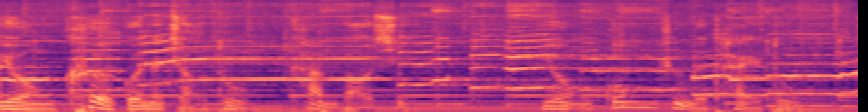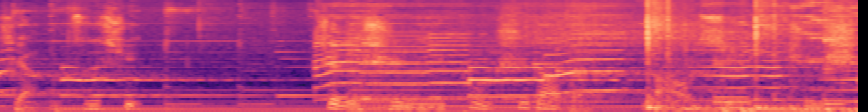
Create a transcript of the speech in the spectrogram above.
用客观的角度看保险，用公正的态度讲资讯。这里是你不知道的保险知识。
